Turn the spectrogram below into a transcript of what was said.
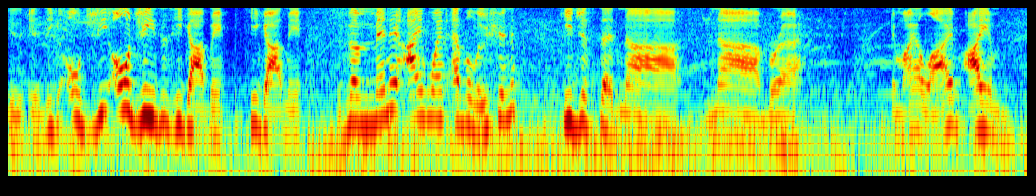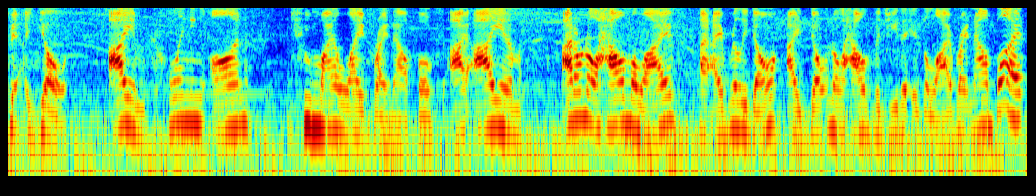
Is, is he... Oh, gee, oh, Jesus, he got me. He got me. The minute I went evolution, he just said, nah, nah, bruh. Am I alive? I am... Yo, I am clinging on to my life right now, folks. I, I am... I don't know how I'm alive. I, I really don't. I don't know how Vegeta is alive right now, but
